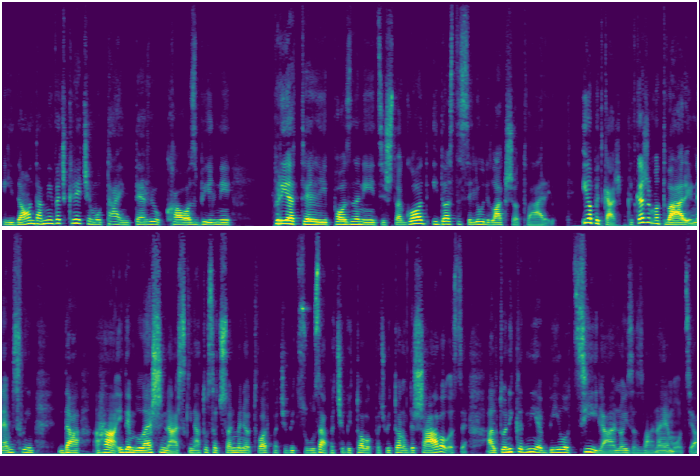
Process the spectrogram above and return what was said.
i da onda mi već krećemo u taj intervju kao ozbiljni prijatelji, poznanici, šta god i dosta se ljudi lakše otvaraju. I opet kažem, kad kažem otvaraju, ne mislim da, aha, idem lešinarski na to, sad će se oni meni otvor, pa će biti suza, pa će biti ovog, pa će biti onog, dešavalo se, ali to nikad nije bilo ciljano izazvana emocija,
